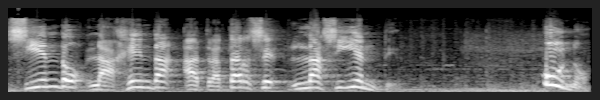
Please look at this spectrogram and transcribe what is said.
siendo la agenda a tratarse la siguiente. 1.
